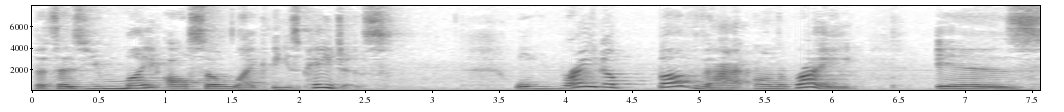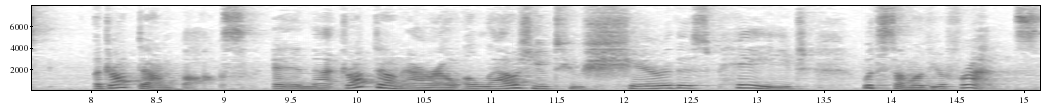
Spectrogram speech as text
that says you might also like these pages. Well, right above that on the right is a drop-down box and that drop-down arrow allows you to share this page with some of your friends.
